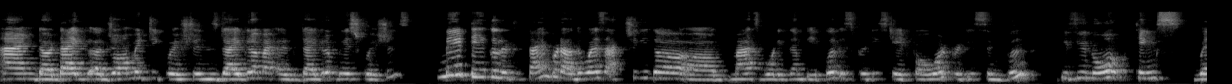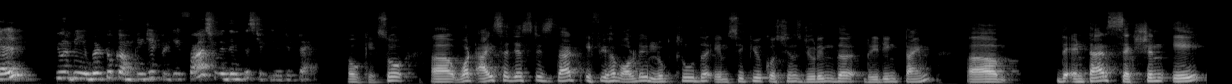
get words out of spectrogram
and uh, uh, geometry questions, diagram uh, diagram based questions may take a little time, but otherwise, actually, the uh, maths board exam paper is pretty straightforward, pretty simple. If you know things well, you will be able to complete it pretty fast within the stipulated time. Okay, so uh, what I suggest is that if you have already looked through the MCQ questions during the reading time, um, the entire section A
